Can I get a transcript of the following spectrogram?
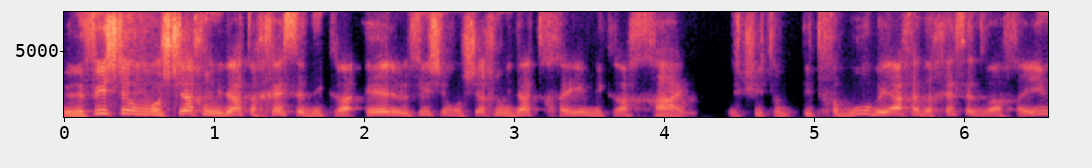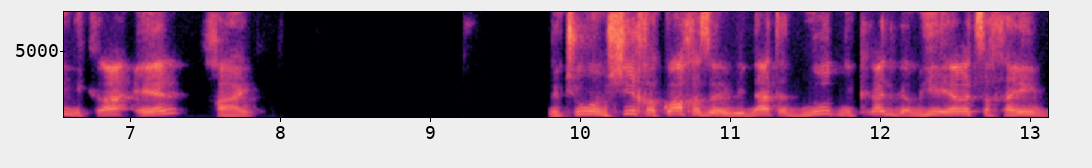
ולפי שהוא מושך ממידת החסד נקרא אל, ולפי שהוא מושך ממידת חיים נקרא חי. וכשהתחברו ביחד החסד והחיים נקרא אל חי. וכשהוא ממשיך, הכוח הזה במידת הדמות נקראת גם היא ארץ החיים.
